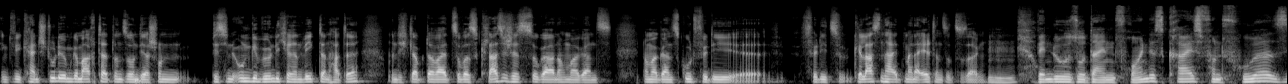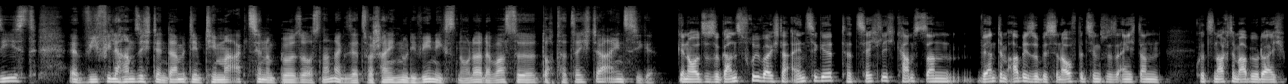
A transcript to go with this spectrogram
irgendwie kein Studium gemacht hat und so und der schon ein bisschen ungewöhnlicheren Weg dann hatte. Und ich glaube, da war jetzt sowas Klassisches sogar nochmal ganz, noch mal ganz gut für die, äh, für die Gelassenheit meiner Eltern sozusagen. Mhm. Wenn du so deinen Freundeskreis von früher siehst, äh, wie viele haben sich denn da mit dem Thema Aktien und Börse auseinandergesetzt? Wahrscheinlich nur die wenigsten, oder? Da warst du doch tatsächlich der Einzige. Genau, also so ganz früh war ich der Einzige. Tatsächlich kam es dann während dem Abi so ein bisschen auf, beziehungsweise eigentlich dann kurz nach dem Abi oder eigentlich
